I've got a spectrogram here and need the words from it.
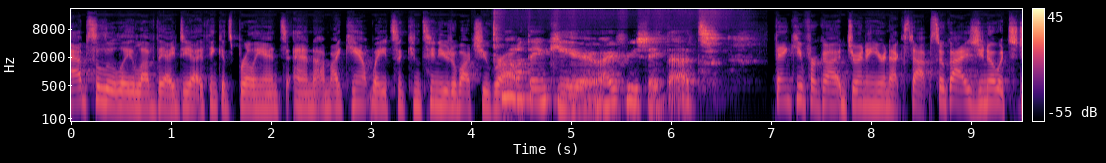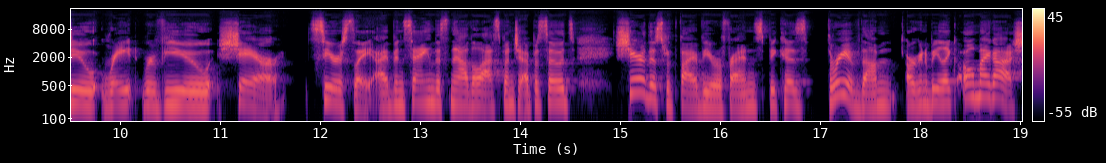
absolutely love the idea. I think it's brilliant and um, I can't wait to continue to watch you grow. Oh, thank you. I appreciate that. Thank you for joining your next stop. So, guys, you know what to do rate, review, share seriously, I've been saying this now the last bunch of episodes. Share this with five of your friends because three of them are going to be like, oh my gosh,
